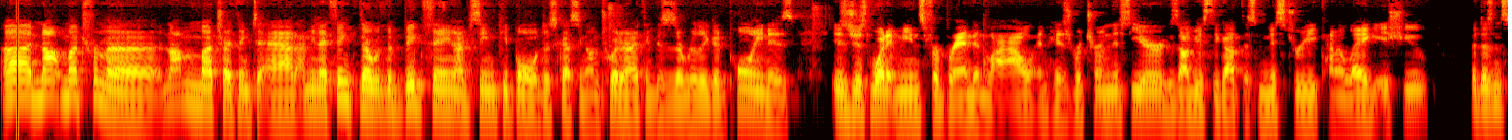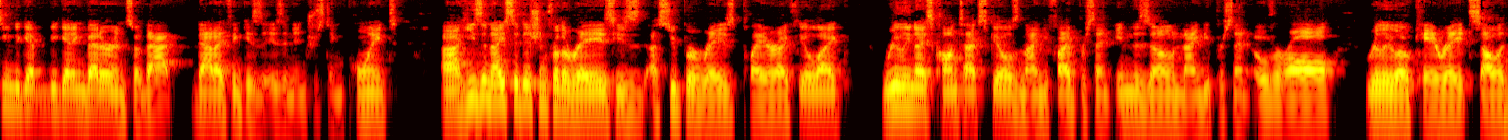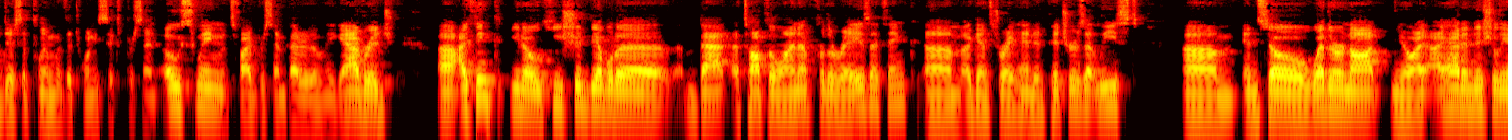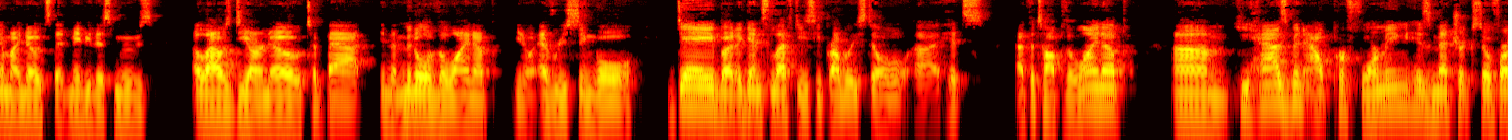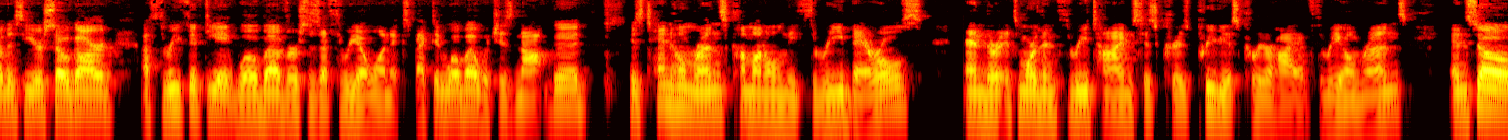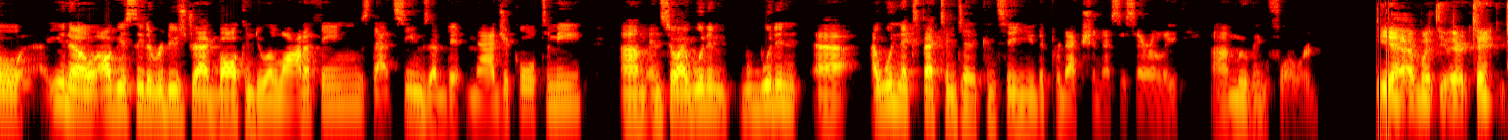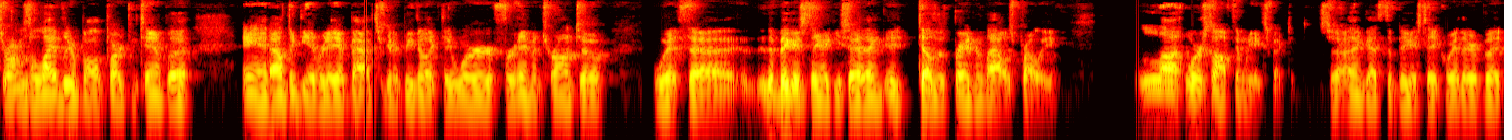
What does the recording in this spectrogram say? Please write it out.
Uh, not much from a not much I think to add. I mean, I think the the big thing I've seen people discussing on Twitter, and I think this is a really good point, is is just what it means for Brandon Lowe and his return this year. He's obviously got this mystery kind of leg issue that doesn't seem to get be getting better, and so that that I think is is an interesting point. Uh, he's a nice addition for the Rays. He's a super Rays player. I feel like really nice contact skills, 95% in the zone, 90% overall, really low K rate, solid discipline with a 26% O swing. That's 5% better than league average. Uh, I think, you know, he should be able to bat atop the lineup for the Rays, I think, um, against right handed pitchers at least. Um, and so whether or not, you know, I, I, had initially in my notes that maybe this moves allows d'Arnaud to bat in the middle of the lineup, you know, every single day, but against lefties, he probably still uh, hits at the top of the lineup. Um, he has been outperforming his metrics so far this year. Sogard, a 358 Woba versus a 301 expected Woba, which is not good. His 10 home runs come on only three barrels, and there, it's more than three times his, his previous career high of three home runs. And so, you know, obviously the reduced drag ball can do a lot of things. That seems a bit magical to me. Um, and so I wouldn't wouldn't uh, I wouldn't expect him to continue the production necessarily uh, moving forward. Yeah, I'm with you there. T- Toronto's a livelier ballpark than Tampa, and I don't think the everyday at bats are going to be there like they were for him in Toronto. With uh, the biggest thing, like you said, I think it tells us Brandon Lowe is probably a lot worse off than we expected. So I think that's the biggest takeaway there. But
